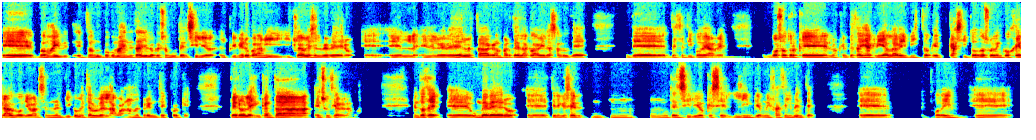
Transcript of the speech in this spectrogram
Eh, vamos a ir entrando un poco más en detalle en lo que son utensilios. El primero para mí y clave es el bebedero. Eh, en el bebedero está gran parte de la clave y la salud de, este tipo de aves. Vosotros que los que empezáis a criarla habéis visto que casi todos suelen coger algo, llevárselo en el pico y meterlo en el agua. No me preguntéis por qué, pero les encanta ensuciar el agua. Entonces, eh, un bebedero tiene que ser un, utensilio que se limpie muy fácilmente, podéis, eh,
